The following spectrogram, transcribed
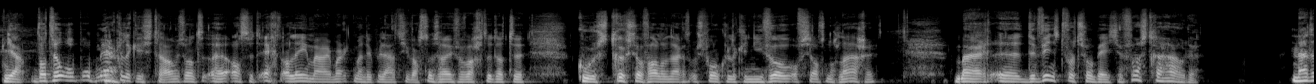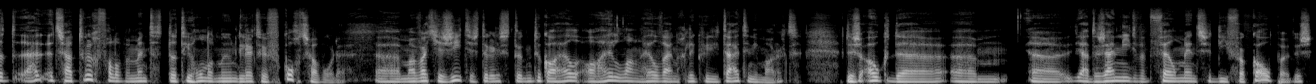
Ja, wat wel op, opmerkelijk ja. is trouwens, want uh, als het echt alleen maar marktmanipulatie was, dan zou je verwachten dat de koers terug zou vallen naar het oorspronkelijke niveau of zelfs nog lager. Maar uh, de winst wordt zo'n beetje vastgehouden. Nou, dat, het zou terugvallen op het moment dat die 100 miljoen direct weer verkocht zou worden. Uh, maar wat je ziet is, er is natuurlijk al heel, al heel lang heel weinig liquiditeit in die markt. Dus ook de, um, uh, ja, er zijn niet veel mensen die verkopen. Dus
